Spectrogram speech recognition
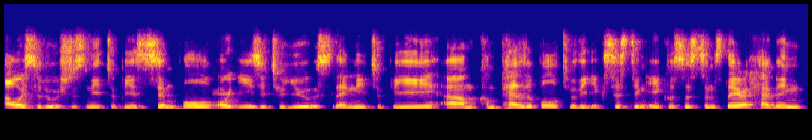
our solutions need to be simple or easy to use they need to be um, compatible to the existing ecosystems they're having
